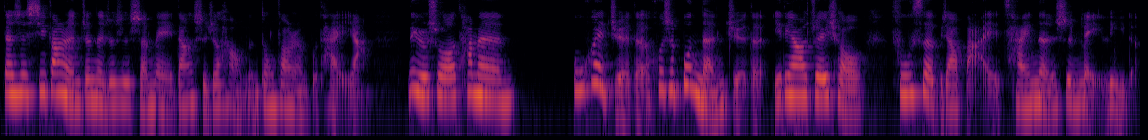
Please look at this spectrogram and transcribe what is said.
但是西方人真的就是审美，当时就和我们东方人不太一样。例如说，他们不会觉得，或是不能觉得，一定要追求肤色比较白才能是美丽的，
